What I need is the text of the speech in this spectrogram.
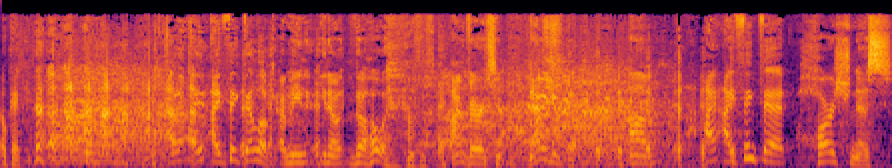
Okay. I, I think that look. I mean, you know, the whole. I'm very. Now you know. Um, I, I think that harshness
